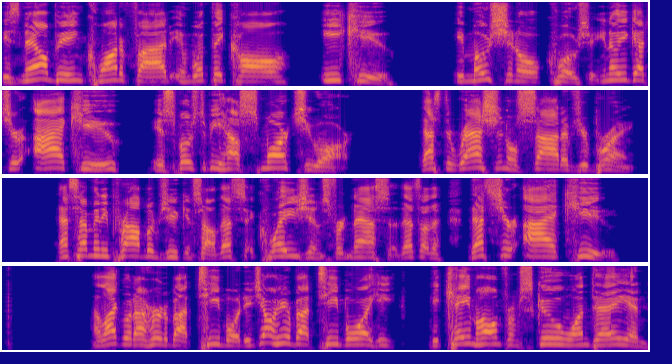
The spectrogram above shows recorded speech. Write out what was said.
is now being quantified in what they call EQ, emotional quotient. You know, you got your IQ is supposed to be how smart you are. That's the rational side of your brain. That's how many problems you can solve. That's equations for NASA. That's a, that's your IQ. I like what I heard about T-Boy. Did y'all hear about T-Boy? He, he came home from school one day and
